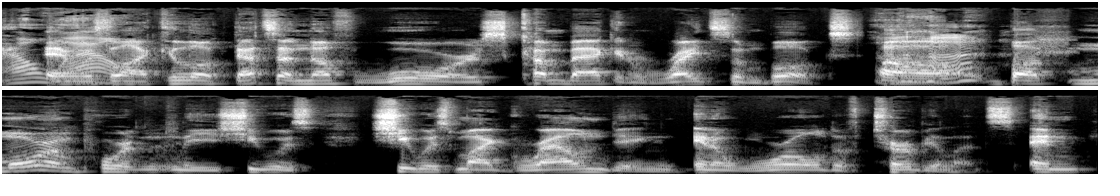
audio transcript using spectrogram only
oh, and wow. was like, "Look, that's enough wars. Come back and write some books." Uh-huh. Uh, but more importantly, she was she was my grounding in a world of turbulence. And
